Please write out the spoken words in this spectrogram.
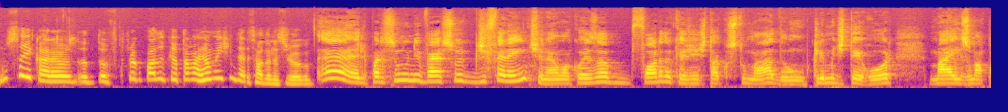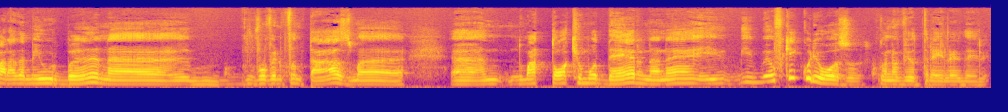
Não sei, cara. Eu, eu, tô- fico preocupado porque eu tava realmente interessado nesse jogo. É, ele parece um universo diferente, né? Uma coisa fora do que a gente tá acostumado. Um clima de terror, mais uma parada meio urbana, envolvendo fantasma, ah, numa Tóquio moderna, né? E, e eu fiquei curioso quando eu vi o trailer dele.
